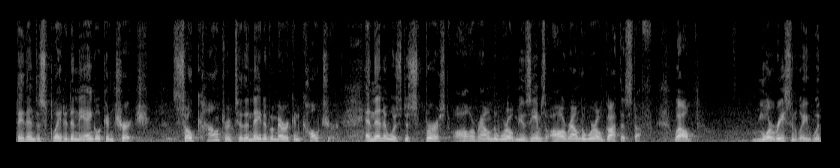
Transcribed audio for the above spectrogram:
they then displayed it in the Anglican Church. So counter to the Native American culture. And then it was dispersed all around the world. Museums all around the world got this stuff. Well, more recently, with,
